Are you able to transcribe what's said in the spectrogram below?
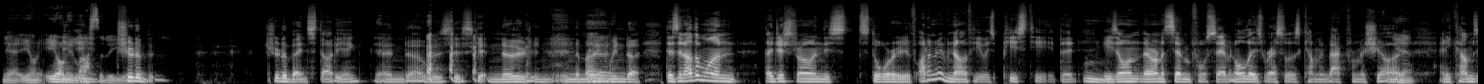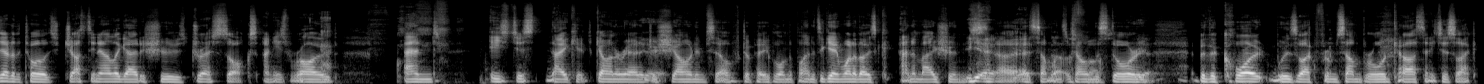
Yeah, he only he only lasted a year. Should have been, should have been studying and uh, was just getting nude in, in the main Yeah. window. There's another one. They just throw in this story of I don't even know if he was pissed here, but he's on. They're on a seven four seven. All these wrestlers coming back from a show. Yeah. and he comes out of the toilets just in alligator shoes, dress socks, and his robe, and. He's just naked, going around and just showing himself to people on the plane. It's again one of those animations, Yeah, uh, yeah, as someone's telling the story. Yeah. But the quote was like from some broadcast, and he's just like,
